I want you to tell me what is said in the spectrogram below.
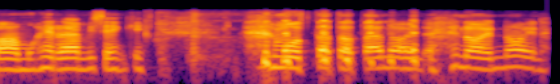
aamuheräämisenkin. Mutta tota, noin, noin, noin.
